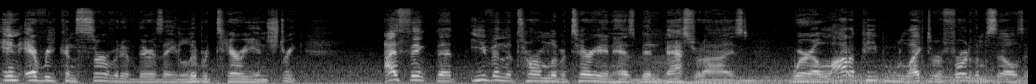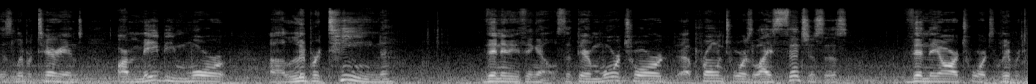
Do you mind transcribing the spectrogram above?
in every conservative there is a libertarian streak. I think that even the term libertarian has been bastardized, where a lot of people who like to refer to themselves as libertarians are maybe more uh, libertine than anything else. That they're more toward uh, prone towards licentiousness than they are towards liberty.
